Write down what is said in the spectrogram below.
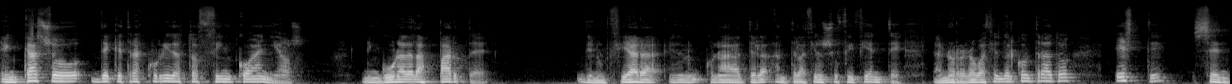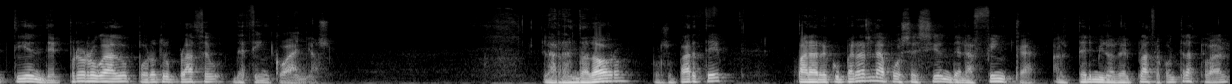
En caso de que transcurridos estos cinco años ninguna de las partes denunciara con la antelación suficiente la no renovación del contrato, este se entiende prorrogado por otro plazo de cinco años. El arrendador, por su parte, para recuperar la posesión de la finca al término del plazo contractual,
